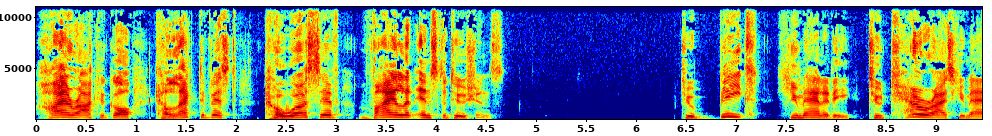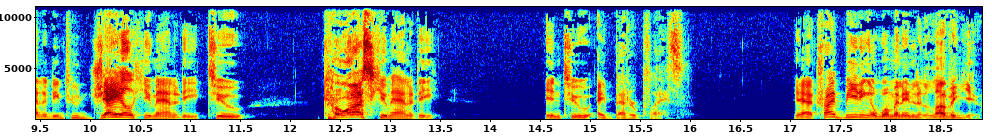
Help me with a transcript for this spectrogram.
hierarchical, collectivist, coercive, violent institutions to beat humanity, to terrorize humanity, to jail humanity, to coerce humanity into a better place. Yeah, try beating a woman into loving you.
